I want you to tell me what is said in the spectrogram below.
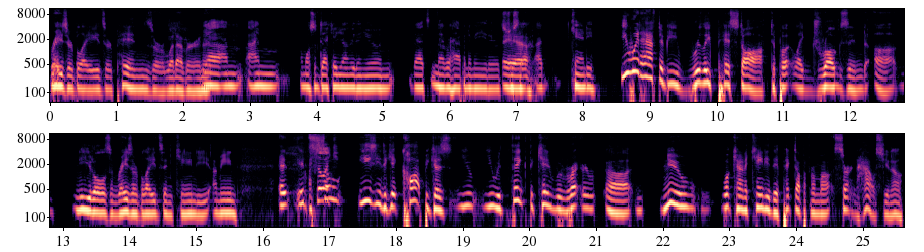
razor blades or pins or whatever in it Yeah, I'm I'm almost a decade younger than you, and that's never happened to me either. It's just like I, candy. you would have to be really pissed off to put like drugs and uh needles and razor blades in candy i mean it, it's so like- easy to get caught because you you would think the kid would re- uh knew what kind of candy they picked up from a certain house you know?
